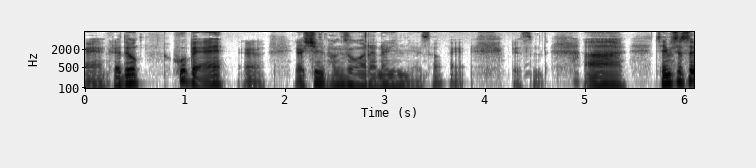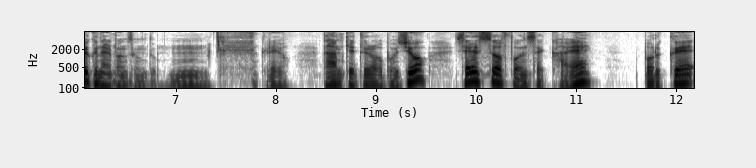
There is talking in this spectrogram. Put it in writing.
예, 그래도 후배 예, 열심히 방송하라는 의미에서 예, 그랬습니다. 아 재밌었어요 그날 방송도. 음 그래요. 다 함께 들어보죠. 셀소 폰세카의 포르케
